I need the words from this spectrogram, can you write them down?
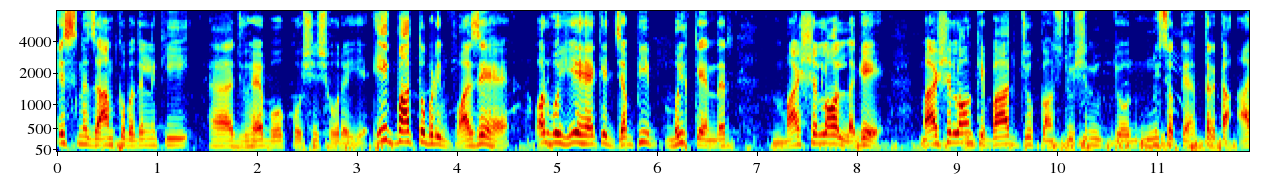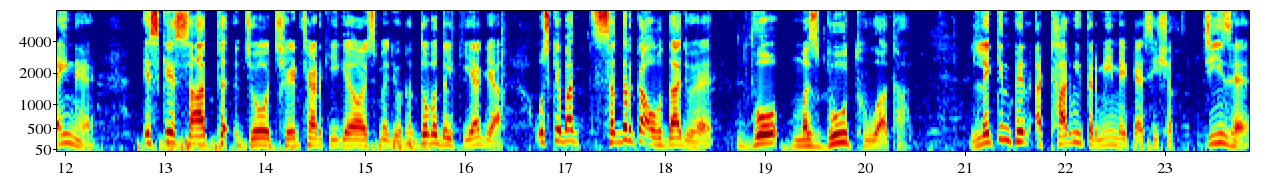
इस निज़ाम को बदलने की जो है वो कोशिश हो रही है? एक बात तो बड़ी वाज है और वो ये है कि जब भी मुल्क के अंदर मार्शल लॉ लगे, मार्शल लॉ के बाद जो कॉन्स्टिट्यूशन जो उन्नीस सौ तिहत्तर का आइन है, इसके साथ जो छेड़छाड़ की गई और इसमें जो रद्दबदल किया गया उसके बाद सदर का अहदा जो है, वो मज़बूत हुआ था। लेकिन फिर अट्ठारहवीं तरमीम एक ऐसी चीज़ है,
